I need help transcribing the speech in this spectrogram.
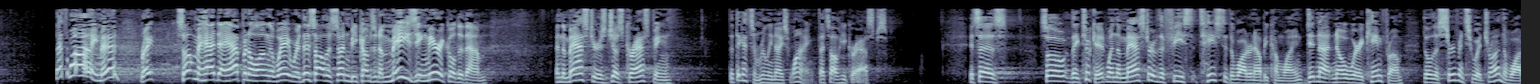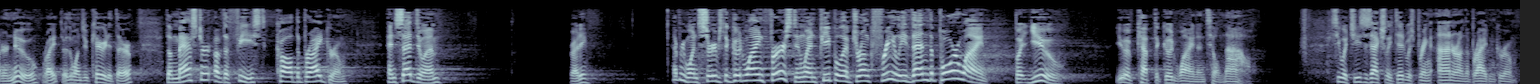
That's wine, man. Right? Something had to happen along the way where this all of a sudden becomes an amazing miracle to them. And the master is just grasping that they got some really nice wine. That's all he grasps. It says, so they took it. When the master of the feast tasted the water now become wine, did not know where it came from, though the servants who had drawn the water knew, right? They're the ones who carried it there. The master of the feast called the bridegroom and said to him, Ready? Everyone serves the good wine first, and when people have drunk freely, then the poor wine. But you, you have kept the good wine until now. See, what Jesus actually did was bring honor on the bride and groom.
